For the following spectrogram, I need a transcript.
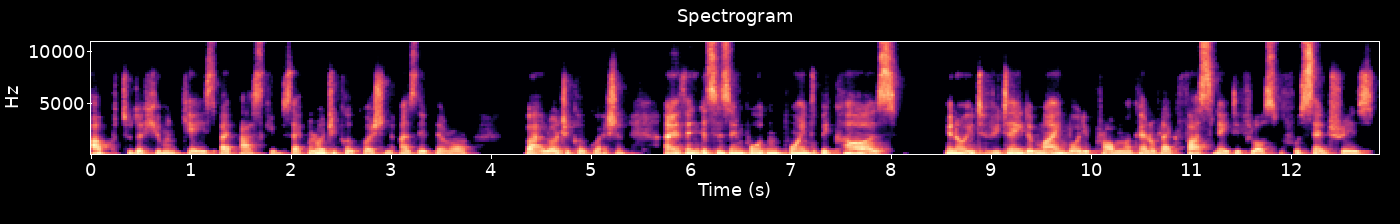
up to the human case by asking psychological question as if there are biological question. I think this is an important point because, you know, if you take the mind-body problem, a kind of like fascinated philosophy for centuries.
